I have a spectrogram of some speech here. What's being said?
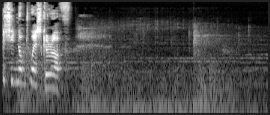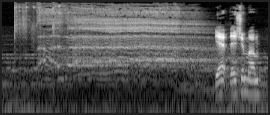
she knocked Wesker off. Yep, there's your mum.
